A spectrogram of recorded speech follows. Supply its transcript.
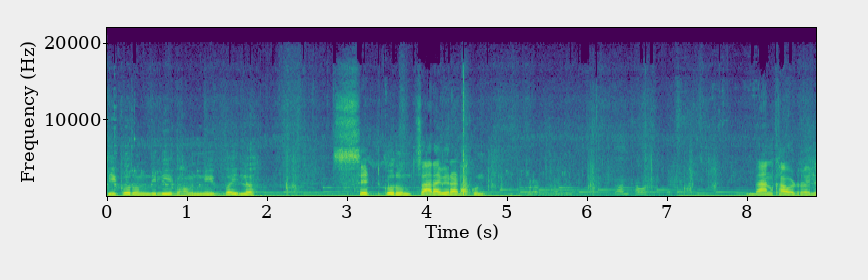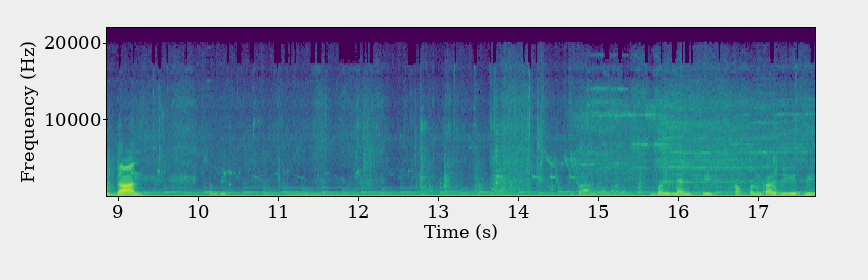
ती करून दिली भाऊनी बैल सेट करून चारा विरा टाकून. दान खावड राहिले दान. बैलांची आपण काळजी घेतली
